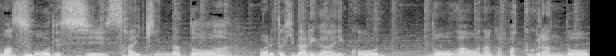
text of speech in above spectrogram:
まあそうですし最近だとはい。割と左側にこう動画をなんかバックグラウンド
